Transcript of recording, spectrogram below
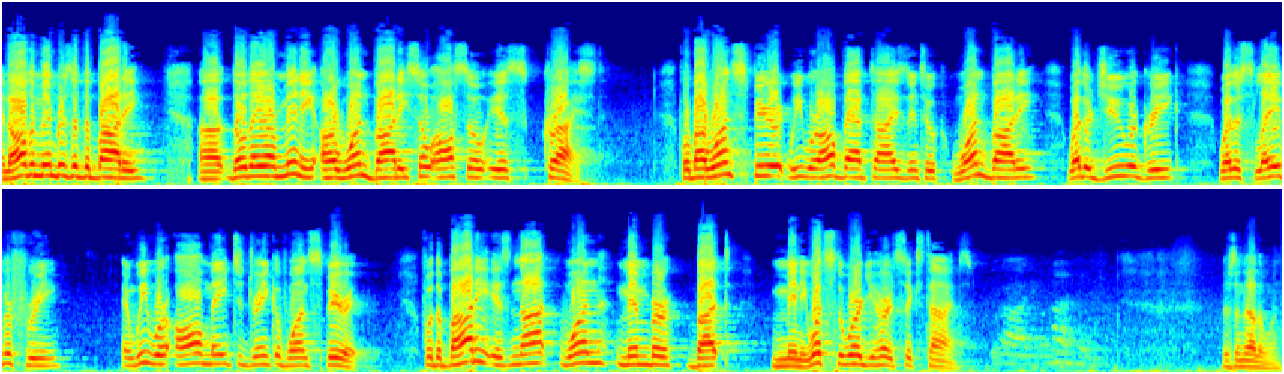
and all the members of the body, uh, though they are many, are one body, so also is Christ. For by one Spirit we were all baptized into one body, whether Jew or Greek, whether slave or free, and we were all made to drink of one spirit. For the body is not one member, but many. What's the word you heard six times? There's another one.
